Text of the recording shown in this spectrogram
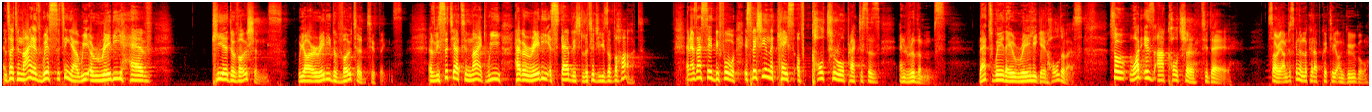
And so tonight, as we're sitting here, we already have clear devotions. We are already devoted to things. As we sit here tonight, we have already established liturgies of the heart. And as I said before, especially in the case of cultural practices and rhythms, that's where they really get hold of us. So, what is our culture today? Sorry, I'm just going to look it up quickly on Google.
